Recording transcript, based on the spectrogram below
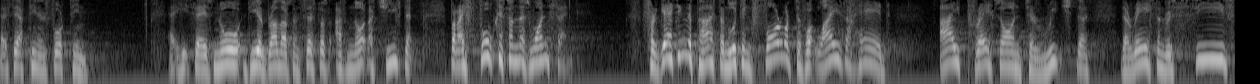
uh, 13 and 14, uh, he says, No, dear brothers and sisters, I've not achieved it, but I focus on this one thing. Forgetting the past and looking forward to what lies ahead, I press on to reach the, the race and receive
